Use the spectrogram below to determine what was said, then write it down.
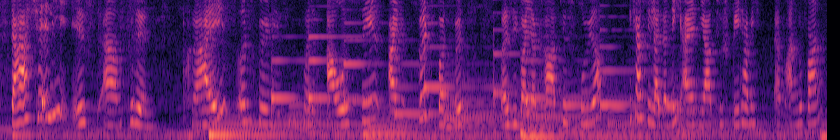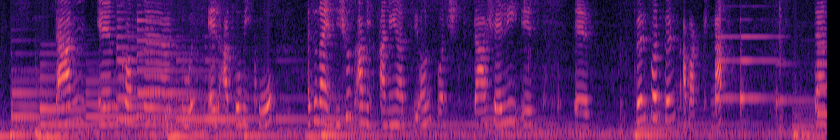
Star Shelly ist äh, für den Preis und für, die, für, das Aussehen eine 5 von 5, weil sie war ja gratis früher. Ich habe sie leider nicht, ein Jahr zu spät habe ich ähm, angefangen. Dann ähm, kommen wir zu El Atomico. Also nein, die Schussanimation von Star Shelly ist äh, 5 von 5, aber knapp. Dann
